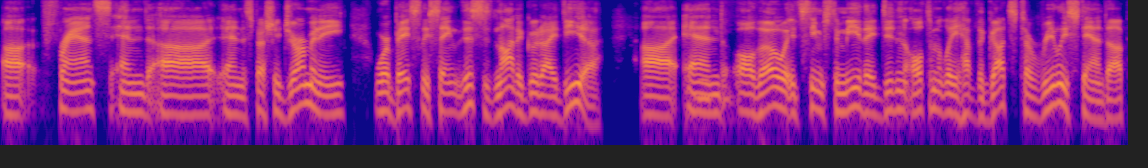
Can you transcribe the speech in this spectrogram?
uh, France and uh, and especially Germany were basically saying this is not a good idea. Uh, and mm-hmm. although it seems to me they didn't ultimately have the guts to really stand up,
